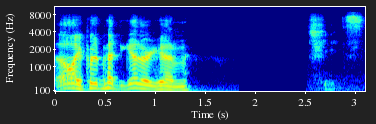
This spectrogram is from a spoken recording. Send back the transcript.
Oh, he put it back together again. Jeez.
